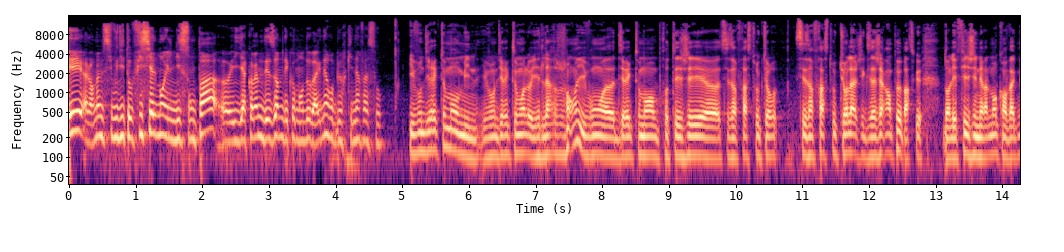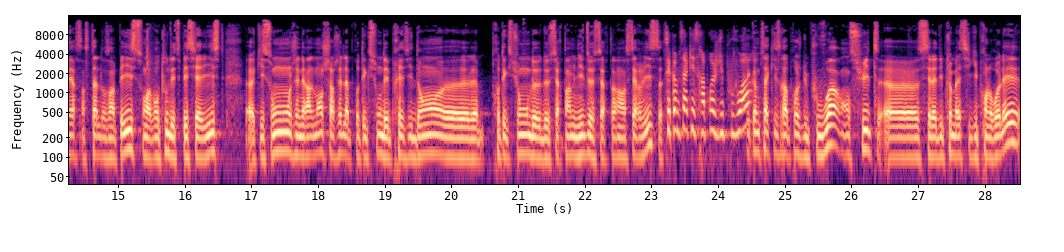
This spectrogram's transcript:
Et alors même si vous dites officiellement ils n'y sont pas, il y a quand même des hommes des commandos Wagner au Burkina Faso. Ils vont directement aux mines, ils vont directement a de l'argent, ils vont euh, directement protéger euh, ces infrastructures ces infrastructures-là. J'exagère un peu parce que dans les faits, généralement, quand Wagner s'installe dans un pays, ce sont avant tout des spécialistes euh, qui sont généralement chargés de la protection des présidents, euh, la protection de, certains ministres, de certains services. C'est comme ça qu'ils se rapprochent du pouvoir? C'est comme ça qu'ils se rapprochent du pouvoir. Ensuite, euh, c'est la diplomatie qui prend le relais.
